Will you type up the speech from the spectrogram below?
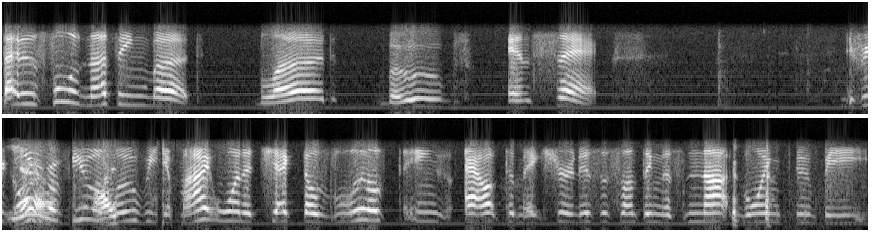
that is full of nothing but blood, boobs, and sex. If you're going Yeah, to review a I- movie, you might want to check those little things out to make sure this is something that's not going to be.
